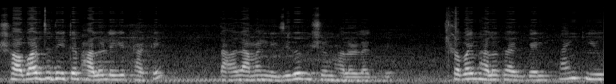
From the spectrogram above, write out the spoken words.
সবার যদি এটা ভালো লেগে থাকে তাহলে আমার নিজেরও ভীষণ ভালো লাগবে। সবাই ভালো থাকবেন। থ্যাংক ইউ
